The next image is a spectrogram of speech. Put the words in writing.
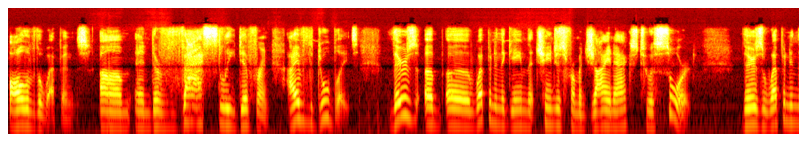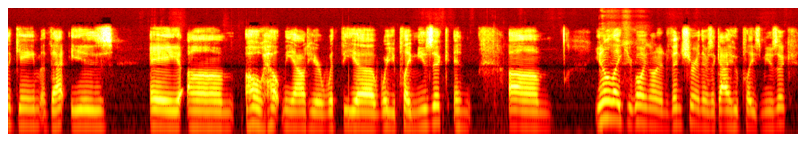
all of the weapons, um, and they're vastly different. I have the dual blades. There's a, a weapon in the game that changes from a giant axe to a sword. There's a weapon in the game that is a um oh help me out here with the uh where you play music and um you know like you're going on an adventure and there's a guy who plays music?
